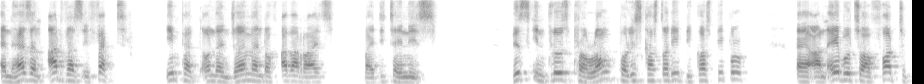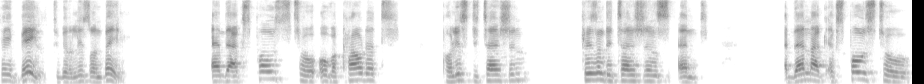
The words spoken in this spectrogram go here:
and has an adverse effect, impact on the enjoyment of other rights by detainees. This includes prolonged police custody because people are unable to afford to pay bail to be released on bail. And they're exposed to overcrowded police detention, prison detentions, and, and then are exposed to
